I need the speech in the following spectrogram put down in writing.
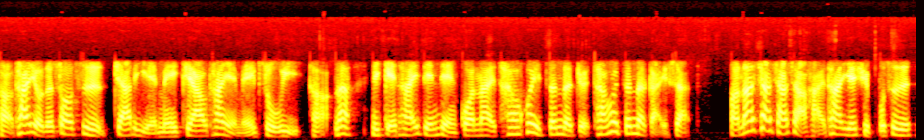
好，他有的时候是家里也没教，他也没注意，哈，那你给他一点点关爱，他会真的觉他会真的改善。好，那像小小孩，他也许不是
